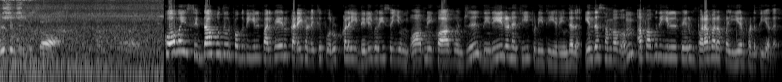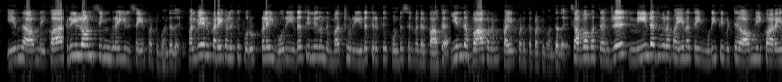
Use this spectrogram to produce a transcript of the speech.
일찍 부딪혀 கோவை சித்தாபுதூர் பகுதியில் பல்வேறு கடைகளுக்கு பொருட்களை டெலிவரி செய்யும் ஆப்னி கார் ஒன்று திடீரென தீப்பிடித்து எரிந்தது. இந்த சம்பவம் அப்பகுதியில் பெரும் பரபரப்பை ஏற்படுத்தியது. இந்த ஆப்னி கார் ஃப்ரீலான்சிங் முறையில் செயல்பட்டு வந்தது. பல்வேறு கடைகளுக்கு பொருட்களை ஒரு இடத்திலிருந்து மற்றொரு இடத்திற்கு கொண்டு செல்வதற்காக இந்த வாகனம் பயன்படுத்தப்பட்டு வந்தது. சம்பவத்தன்று நீண்ட தூர பயணத்தை முடித்துவிட்டு ஆம்னி காரை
